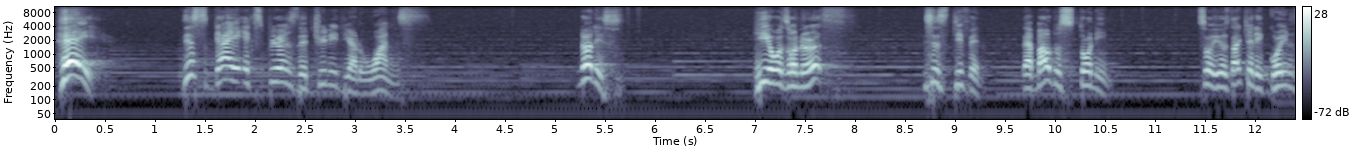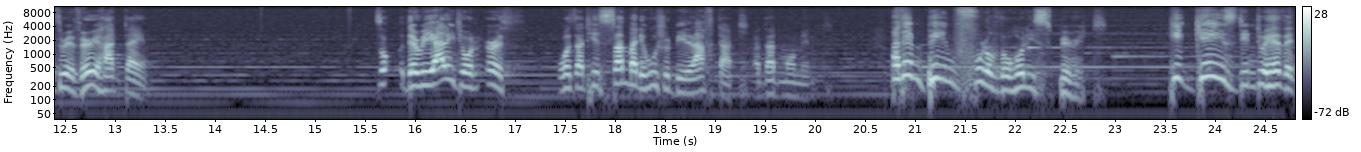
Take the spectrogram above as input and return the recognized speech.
Hey, this guy experienced the Trinity at once. Notice, he was on earth. This is Stephen. They're about to stone him. So he was actually going through a very hard time. So the reality on earth was that he's somebody who should be laughed at at that moment. But then being full of the Holy Spirit, he gazed into heaven.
